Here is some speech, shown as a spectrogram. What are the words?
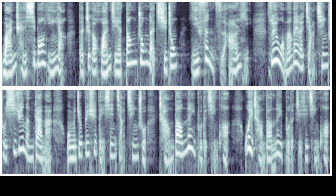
完成细胞营养的这个环节当中的其中一份子而已。所以，我们为了讲清楚细菌能干嘛，我们就必须得先讲清楚肠道内部的情况，胃肠道内部的这些情况。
